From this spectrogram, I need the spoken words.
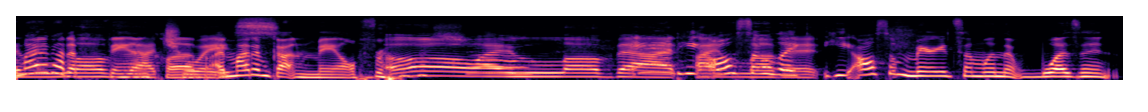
I might have had a fan club. I might have gotten mail from. Oh, I love that. And he I also like it. he also married someone that wasn't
